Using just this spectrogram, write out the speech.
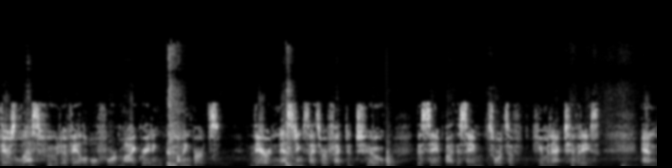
there's less food available for migrating hummingbirds. Their nesting sites are affected too, the same by the same sorts of human activities. And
